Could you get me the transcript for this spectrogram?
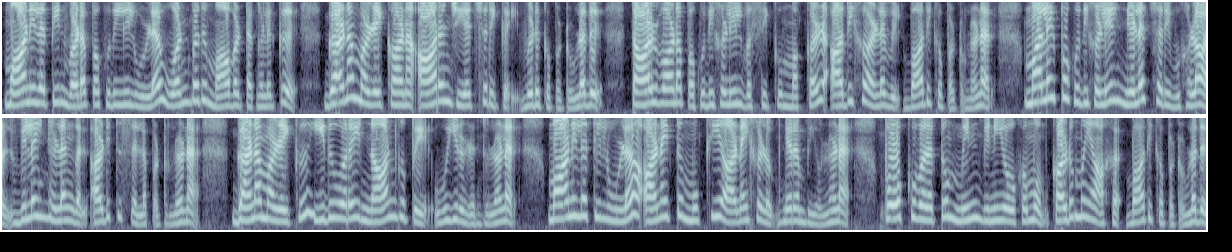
மாநிலத்தின் வடபகுதியில் உள்ள ஒன்பது மாவட்டங்களுக்கு கனமழைக்கான ஆரஞ்சு எச்சரிக்கை விடுக்கப்பட்டுள்ளது. தாழ்வான பகுதிகளில் வசிக்கும் மக்கள் அதிக அளவில் பாதிக்கப்பட்டுள்ளனர். மலைப்பகுதிகளில் நிலச்சரிவுகளால் விளைநிலங்கள் அடித்து செல்லப்பட்டுள்ளன. கனமழைக்கு இதுவரை நான்கு பேர் உயிரிழந்துள்ளனர். மாநிலத்தில் உள்ள அனைத்து முக்கிய அணைகளும் நிரம்பியுள்ளன. போக்குவரத்தும் மின் விநியோகமும் கடுமையாக பாதிக்கப்பட்டுள்ளது.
